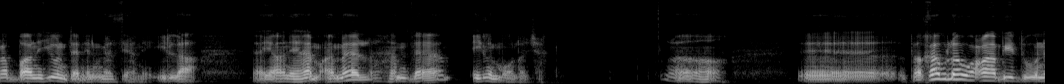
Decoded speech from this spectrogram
Rabbaniyun denilmez yani. İlla yani hem amel hem de ilim olacak. Aha. فَقَوْلَهُ عَابِدُونَ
